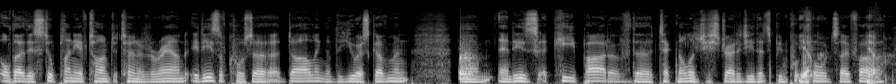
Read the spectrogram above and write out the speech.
although there's still plenty of time to turn it around. It is, of course, a, a darling of the U.S. government um, and is a key part of the technology strategy that's been put yep. forward so far. Yep.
